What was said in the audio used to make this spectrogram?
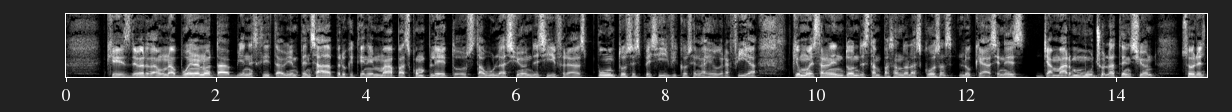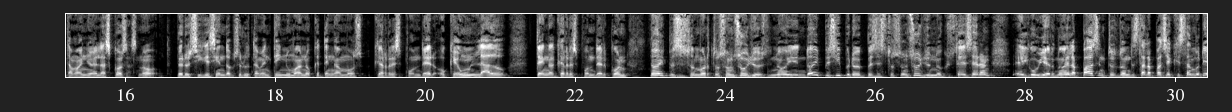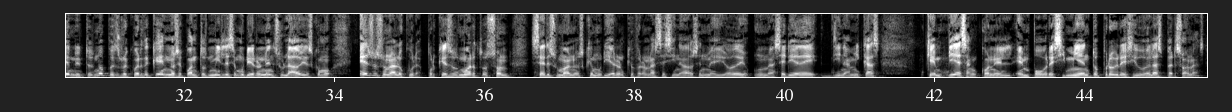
que es de verdad una buena nota, bien escrita, bien pensada, pero que tiene mapas completos, tabulación de cifras, puntos específicos en la geografía que muestran en dónde están pasando las cosas, lo que hacen es llamar mucho la atención sobre el tamaño de las cosas, ¿no? Pero sigue siendo absolutamente inhumano que tengamos que responder o que un lado tenga que responder con, ay, pues estos muertos son suyos, ¿no? Y, ay, pues sí, pero pues estos son suyos, ¿no? Que ustedes eran el gobierno de la paz, entonces ¿dónde está la paz y aquí están muriendo? Entonces, no, pues recuerde que no sé cuántos miles se murieron en su lado y es como, eso es una locura, porque esos muertos son seres humanos que murieron, que fueron asesinados en medio de una serie de dinámicas que empiezan con el empobrecimiento progresivo de las personas,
